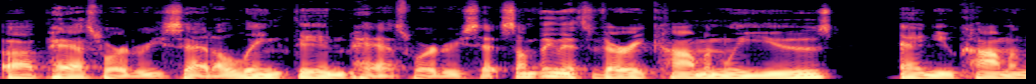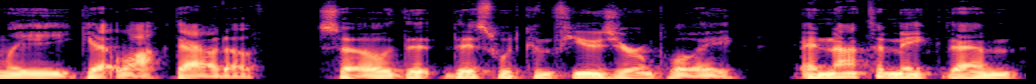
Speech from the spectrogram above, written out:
uh, password reset, a LinkedIn password reset, something that's very commonly used and you commonly get locked out of. So th- this would confuse your employee, and not to make them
